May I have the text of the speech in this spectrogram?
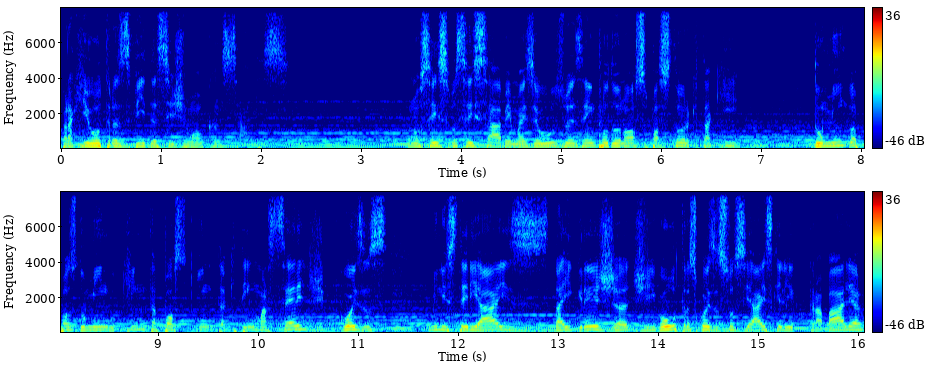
para que outras vidas sejam alcançadas. Eu não sei se vocês sabem, mas eu uso o exemplo do nosso pastor que está aqui domingo após domingo, quinta após quinta, que tem uma série de coisas ministeriais da igreja, de outras coisas sociais que ele trabalha.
